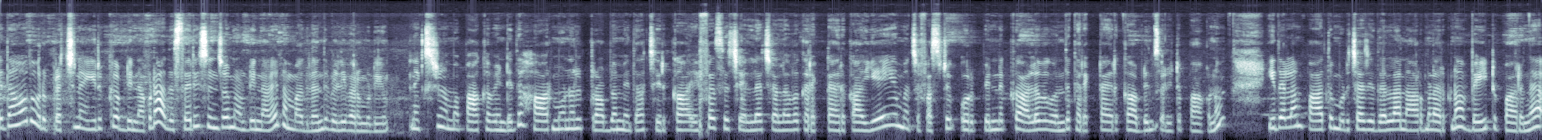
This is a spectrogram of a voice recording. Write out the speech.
ஏதாவது ஒரு பிரச்சனை இருக்குது அப்படின்னா கூட அதை சரி செஞ்சோம் அப்படின்னாலே நம்ம அதுலேருந்து வெளியே வர முடியும். நெக்ஸ்ட் நம்ம பார்க்க வேண்டியது ஹார்மோனல் ப்ராப்ளம் ஏதாச்சும் இருக்கா? எஃப்எஸ்ஹெச் எல்ஹெச் அளவு கரெக்டாக இருக்கா? ஏஎம்ஹெச் ஃபஸ்ட்டு ஒரு பெண்ணுக்கு அளவு வந்து கரெக்டாக இருக்கா அப்படின்னு சொல்லிட்டு பார்க்கணும். இதெல்லாம் பார்த்து முடிச்சாச்சு. இதெல்லாம் நார்மலாக இருக்குன்னா வெயிட் பாருங்கள்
